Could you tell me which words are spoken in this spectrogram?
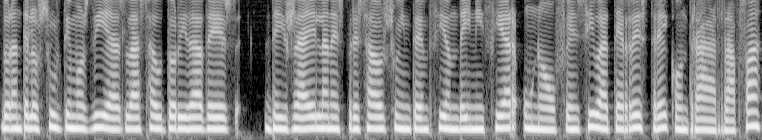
Durante los últimos días, las autoridades de Israel han expresado su intención de iniciar una ofensiva terrestre contra Rafah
